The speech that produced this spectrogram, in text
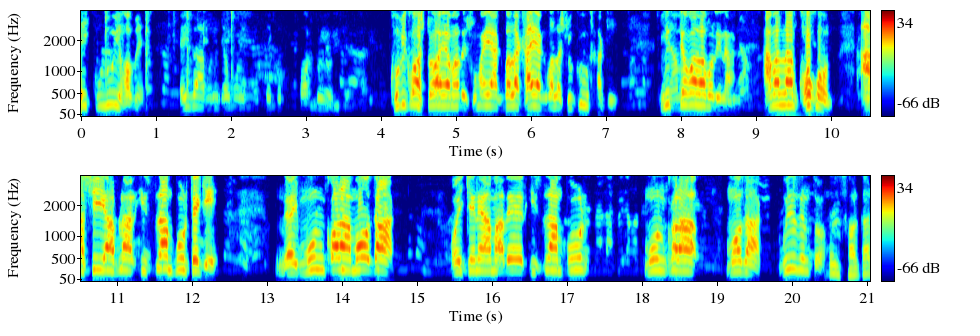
এই কুলুই হবে। এই যে আপনি খুবই কষ্ট হয়, আমাদের সময় একবেলা খাই, একবেলা শুকিয়েও থাকি। মিথ্যে কথা বলি না। আমার নাম খোকন। আসি আপনার ইসলামপুর থেকে। এই মন করা মজাক ওইখানে আমাদের ইসলামপুর মন করা মজাক বুঝলেন তো? সরকার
